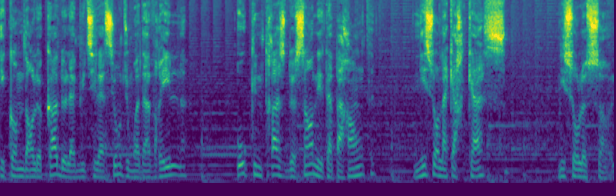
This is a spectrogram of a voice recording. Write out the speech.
Et comme dans le cas de la mutilation du mois d'avril, aucune trace de sang n'est apparente ni sur la carcasse, ni sur le sol.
